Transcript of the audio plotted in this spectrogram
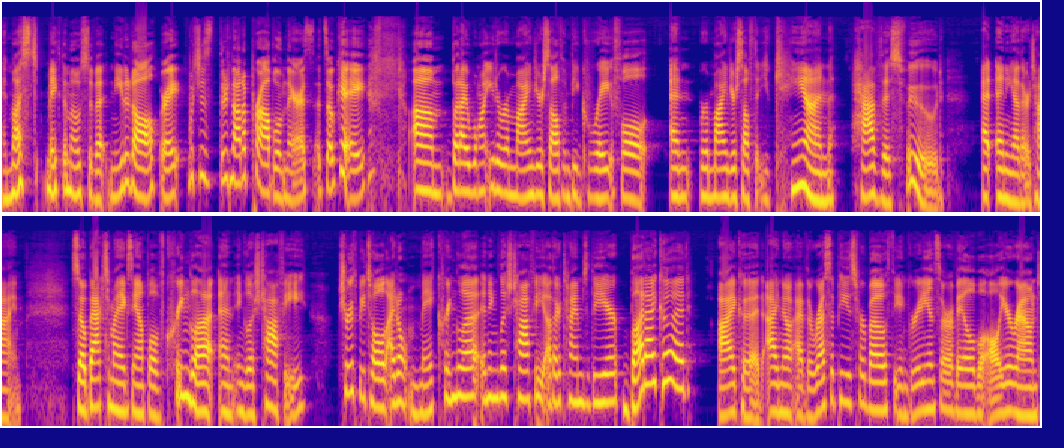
I must make the most of it, need it all, right? Which is, there's not a problem there. It's, it's okay. Um, but I want you to remind yourself and be grateful and remind yourself that you can have this food at any other time. So back to my example of Kringla and English toffee. Truth be told, I don't make Kringla and English toffee other times of the year, but I could. I could. I know I have the recipes for both. The ingredients are available all year round.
